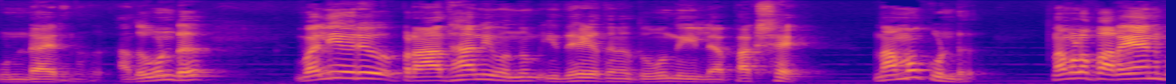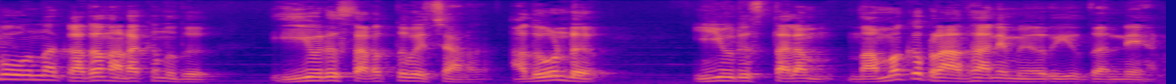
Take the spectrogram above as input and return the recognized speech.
ഉണ്ടായിരുന്നത്. അതുകൊണ്ട് വലിയൊരു പ്രാധാന്യമൊന്നും ഇദ്ദേഹത്തിന് തോന്നിയില്ല. പക്ഷേ നമുക്കുണ്ട്. നമ്മൾ പറയാൻ പോകുന്ന കഥ നടക്കുന്നത് ഈ ഒരു സ്ഥലത്ത് വെച്ചാണ്. അതുകൊണ്ട് ഈ ഒരു സ്ഥലം നമുക്ക് പ്രാധാന്യമേറിയത് തന്നെയാണ്.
